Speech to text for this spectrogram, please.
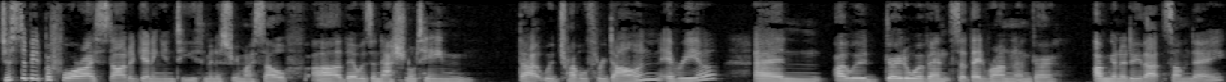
Just a bit before I started getting into youth ministry myself, uh, there was a national team that would travel through Darwin every year, and I would go to events that they'd run and go, I'm going to do that someday.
